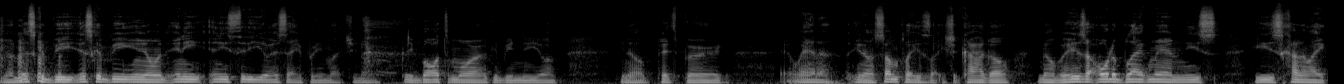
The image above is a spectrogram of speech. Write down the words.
You know, this could be this could be you know in any any city USA pretty much. You know, could be Baltimore, it could be New York, you know, Pittsburgh, Atlanta, you know, some place like Chicago. You know, but he's an older black man, and he's he's kind of like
